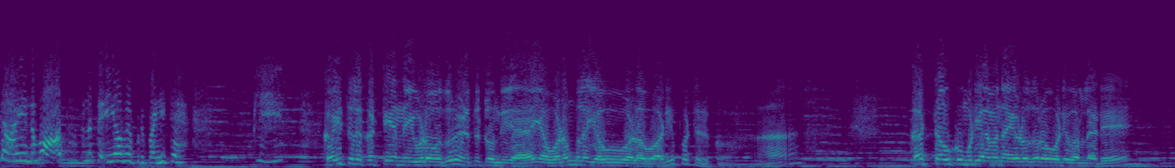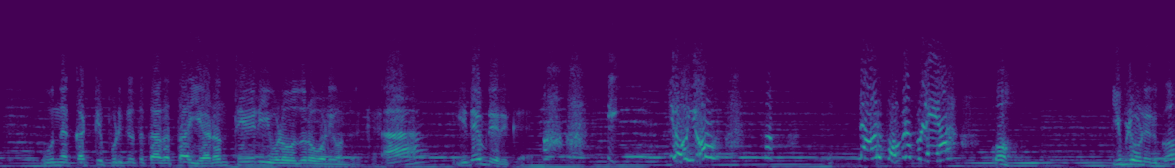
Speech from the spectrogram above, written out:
நான் என்னமோ ஆத்திரத்துல தெரியாம இப்படி பண்ணிட்டேன். கைத்துல கட்டி என்னை இவ்வளவு தூரம் எடுத்துட்டு வந்திய? என் உடம்புல எவ்வளவு அடிபட்டு இருக்கும் ஆ? கட்டு அவுக்க முடியாம நான் இவ்வளவு தூரம் ஓடி வரலடே. உன்னை கட்டி பிடிக்கிறதுக்காகத்தான் இடம் தேடி இவ்வளவு தூரம் ஓடி வந்திருக்கேன். ஆ? இது எப்படி இருக்கு? ஓ இப்படி ஒண்ணு இருக்கோ?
